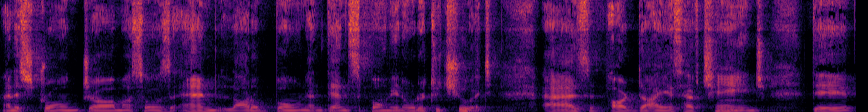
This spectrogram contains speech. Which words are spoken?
and a strong jaw muscles and a lot of bone and dense bone in order to chew it. As our diets have changed, the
